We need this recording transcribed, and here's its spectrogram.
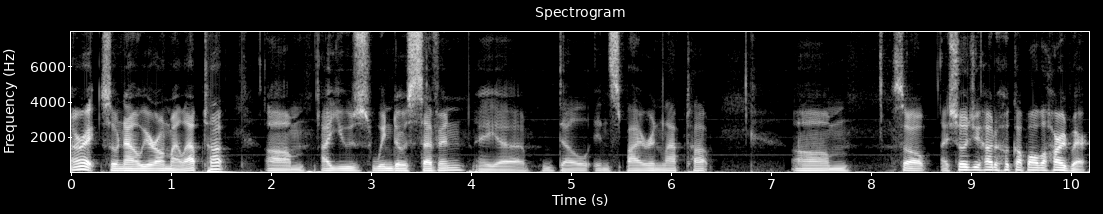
All right, so now we are on my laptop. Um, I use Windows 7, a uh, Dell Inspiron laptop. Um, so I showed you how to hook up all the hardware.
